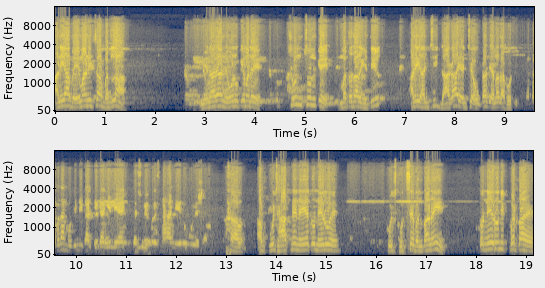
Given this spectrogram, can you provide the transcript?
आणि या बेईमानीचा बदला येणाऱ्या निवडणुकीमध्ये चुन चुन के मतदार घेतील. आणि यांची जागा यांची अवकात यांना दाखवतील. पंतप्रधान मोदींनी काल टीका केली आहे की काश्मीर प्रश्न हा नेहरू मुळेचा आहे अब कुछ हाथ में नहीं है तो नेहरू है. कुछ खुद से बनता नहीं तो नेहरू दिख पडता है.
